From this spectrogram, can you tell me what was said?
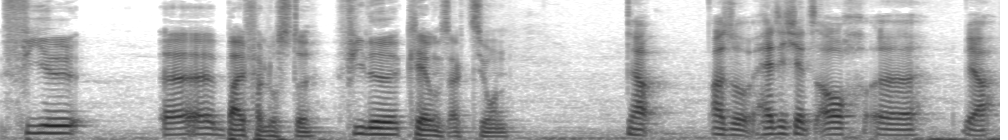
viel äh, Ballverluste, viele Klärungsaktionen. Ja, also hätte ich jetzt auch äh, ja,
